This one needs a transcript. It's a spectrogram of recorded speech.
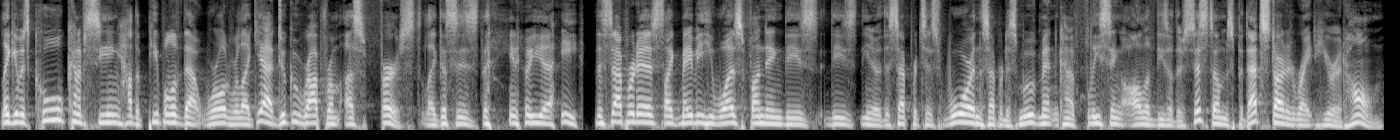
Like it was cool kind of seeing how the people of that world were like, yeah, Dooku robbed from us first. Like this is the, you know, yeah, he, the separatists, like maybe he was funding these, these, you know, the separatist war and the separatist movement and kind of fleecing all of these other systems, but that started right here at home.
